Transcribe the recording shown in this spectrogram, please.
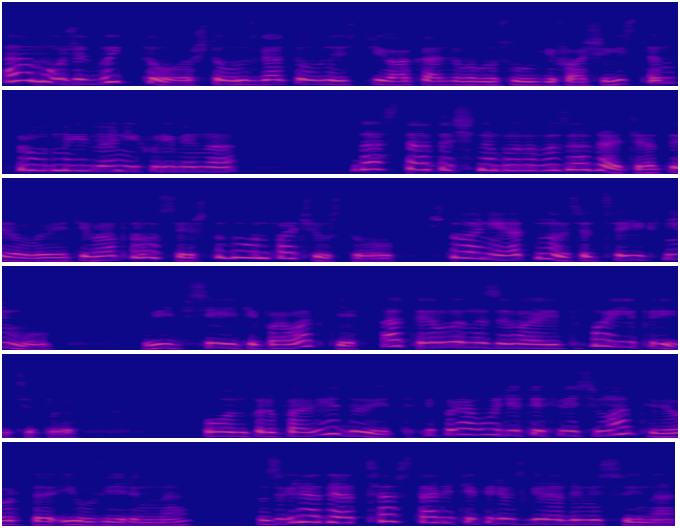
а может быть то, что он с готовностью оказывал услуги фашистам в трудные для них времена. Достаточно было бы задать Отеллу эти вопросы, чтобы он почувствовал, что они относятся и к нему. Ведь все эти повадки Отелло называет «мои принципы», он проповедует и проводит их весьма твердо и уверенно. Взгляды отца стали теперь взглядами сына.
